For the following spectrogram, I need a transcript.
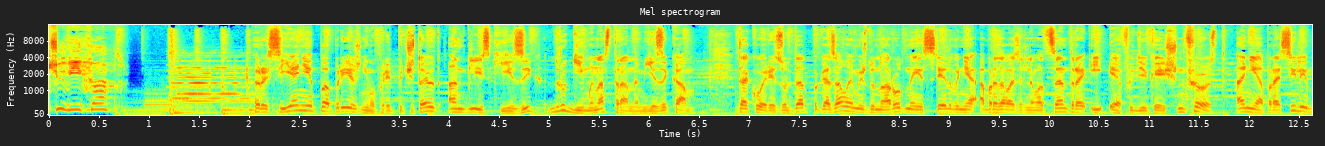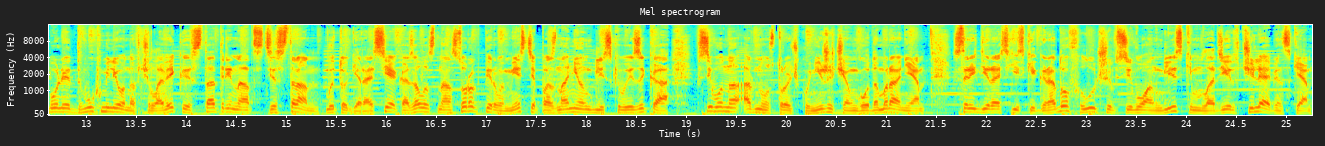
Чувиха? Россияне по-прежнему предпочитают английский язык другим иностранным языкам. Такой результат показало международное исследование образовательного центра EF Education First. Они опросили более 2 миллионов человек из 113 стран. В итоге Россия оказалась на 41 месте по знанию английского языка, всего на одну строчку ниже, чем годом ранее. Среди российских городов лучше всего английским владеют в Челябинске.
